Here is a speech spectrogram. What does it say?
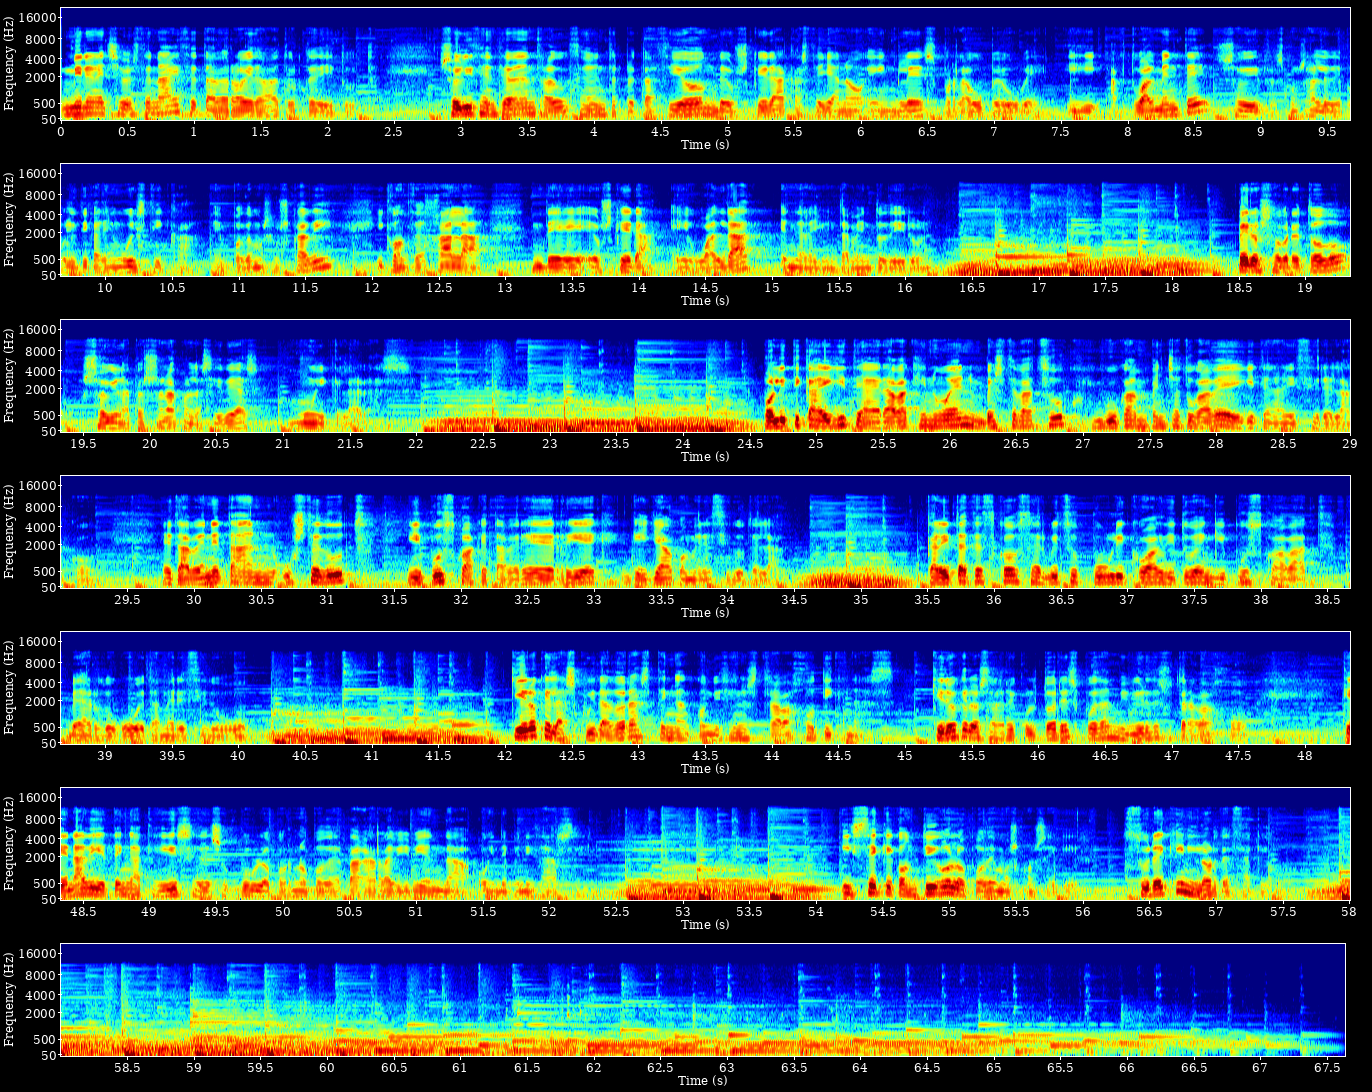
Miren Echebeste naiz eta berrogeita bat urte ditut. Soy licenciada en Traducción e Interpretación de Euskera, Castellano e Inglés por la UPV y actualmente soy responsable de Política Lingüística en Podemos Euskadi y concejala de Euskera e Igualdad en el Ayuntamiento de Irún. Pero sobre todo soy una persona con las ideas muy claras. Politika egitea erabaki nuen beste batzuk gukan pentsatu gabe egiten ari zirelako. Eta benetan uste dut Gipuzkoak eta bere herriek gehiago merezi dutela. Kalitatezko zerbitzu publikoak dituen Gipuzkoa bat behar dugu eta merezi dugu. Quiero que las cuidadoras tengan condiciones de trabajo dignas. Quiero que los agricultores puedan vivir de su trabajo. Que nadie tenga que irse de su pueblo por no poder pagar la vivienda o independizarse. Y sé que contigo lo podemos conseguir. Zurekin lor dezakegu.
